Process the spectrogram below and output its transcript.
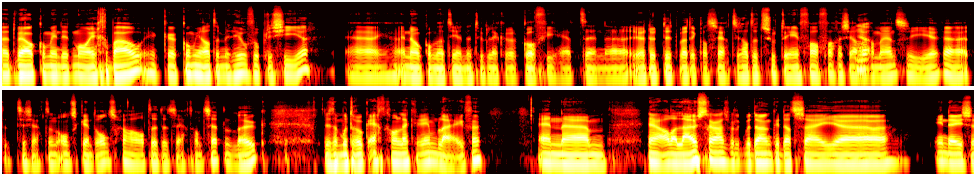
het welkom in dit mooie gebouw. Ik kom hier altijd met heel veel plezier. Eh, en ook omdat je natuurlijk lekkere koffie hebt. En eh, dit, dit wat ik al zeg, het is altijd zoete inval van gezellige Ja. mensen hier. Eh, het, het is echt een ons kent ons gehalte. Dat is echt ontzettend leuk. Dus dat moet er ook echt gewoon lekker in blijven. En ehm, nou ja, alle luisteraars wil ik bedanken dat zij in deze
